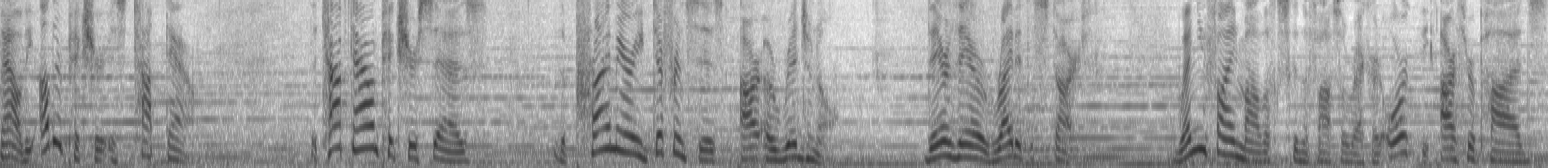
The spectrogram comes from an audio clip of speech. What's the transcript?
Now, the other picture is top down. The top down picture says the primary differences are original. They're there right at the start. When you find mollusks in the fossil record or the arthropods,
